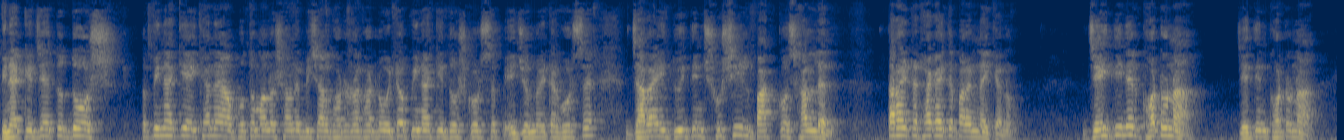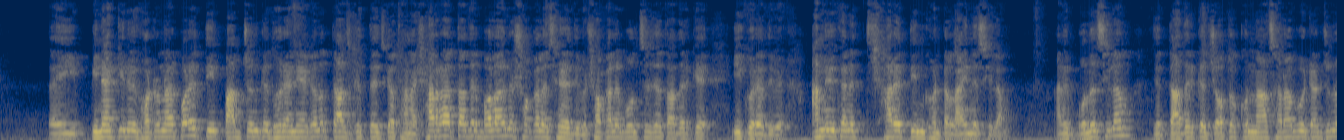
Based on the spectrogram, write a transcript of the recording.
পিনাকির যেহেতু দোষ, তো পিনাকি এখানে প্রথম আলোর সামনে বিশাল ঘটনা ঘটলো, ওইটাও পিনাকি দোষ করছে, এই জন্য এটা ঘটছে। যারা এই দুই দিন সুশীল বাক্য ছাড়লেন, তারা এটা ঠেকাইতে পারেন নাই কেন? যেই দিনের ঘটনা, যেই দিন ঘটনা, এই পিনাকির ওই ঘটনার পরে পাঁচজনকে ধরে নিয়ে গেল তাজকে তেজগা থানায়। সারা রাত তাদের বলা হলো সকালে ছেড়ে দিবে, সকালে বলছে যে তাদেরকে ই করে দিবে। আমি ওখানে সাড়ে তিন ঘণ্টা লাইনে ছিলাম। আমি বলেছিলাম যে তাদেরকে যতক্ষণ না ছাড়াবো, এটার জন্য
